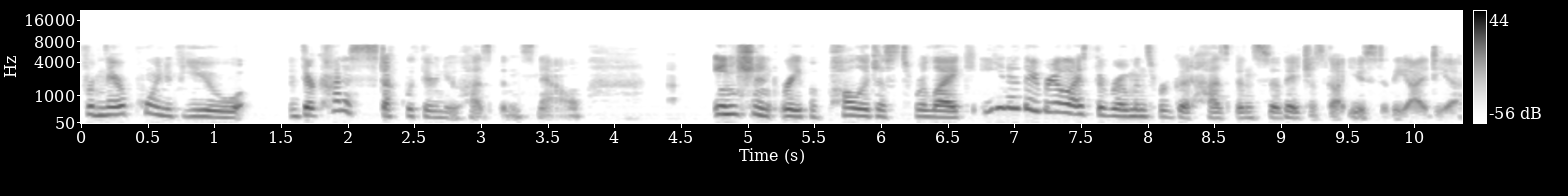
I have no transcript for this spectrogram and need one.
From their point of view, they're kind of stuck with their new husbands now. Ancient rape apologists were like, you know, they realized the Romans were good husbands, so they just got used to the idea.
